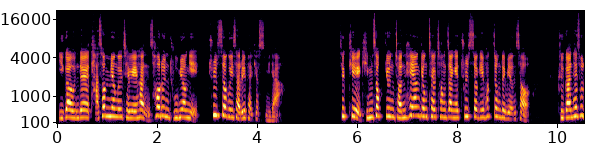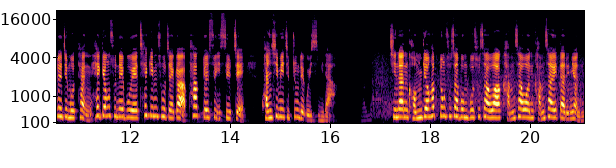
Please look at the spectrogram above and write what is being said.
이 가운데 5명을 제외한 32명이 출석 의사를 밝혔습니다. 특히 김석균 전 해양경찰청장의 출석이 확정되면서 그간 해소되지 못한 해경 수뇌부의 책임 소재가 파악될 수 있을지 관심이 집중되고 있습니다. 지난 검경 합동수사본부 수사와 감사원 감사에 따르면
